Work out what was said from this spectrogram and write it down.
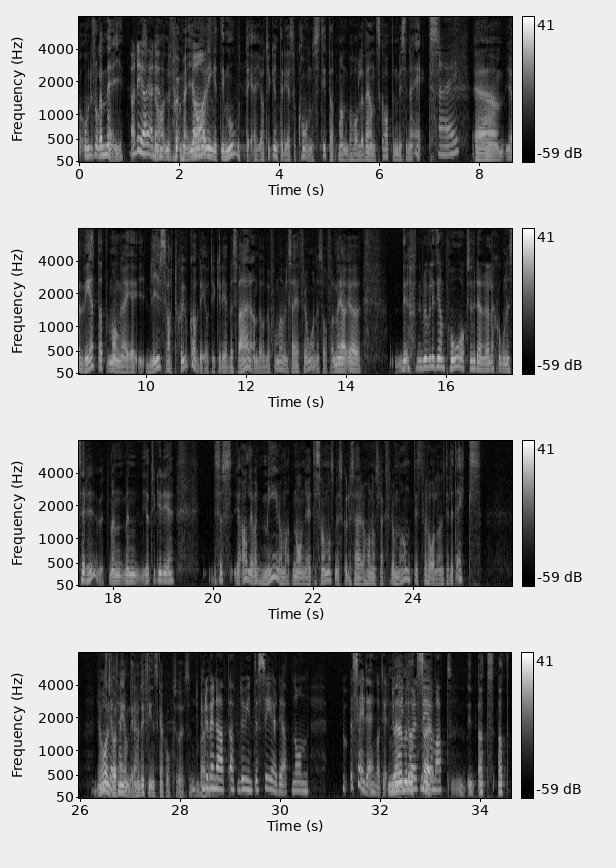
Om du frågar mig. Ja, det gör jag nu. Ja, du frågar mig. Jag Ja. har inget emot det. Jag tycker inte det är så konstigt att man behåller vänskapen med sina ex. Nej. Eh, Jag vet att många är, blir svartsjuka av det och tycker det är besvärande och då får man väl säga ifrån i så fall. Men jag, jag, det, det beror väl lite grann på också hur den relationen ser ut. Men, men jag tycker det jag har aldrig varit med om att någon jag är tillsammans med skulle så här, ha någon slags romantiskt förhållande till ett ex. Jag har inte varit med om det, men det finns kanske också. Du menar att, att du inte ser det att någon... Säg det en gång till. Du Nej, har inte varit så med här, om att... att, att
